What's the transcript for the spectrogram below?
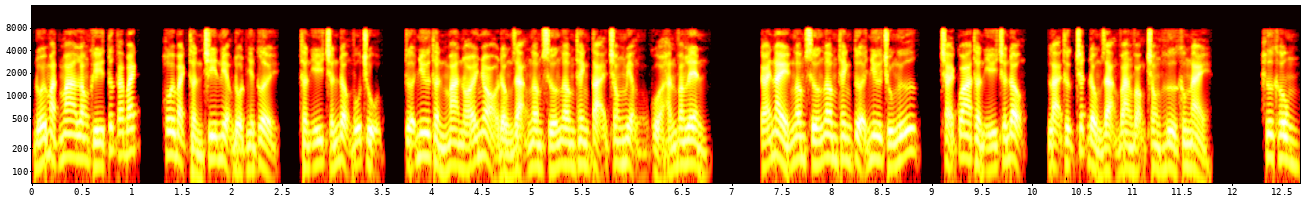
Đối mặt ma long khí tức các bách, hôi bạch thần chi niệm đột nhiên cười, thần ý chấn động vũ trụ, tựa như thần ma nói nhỏ đồng dạng ngâm sướng âm thanh tại trong miệng của hắn vang lên. Cái này ngâm sướng âm thanh tựa như chú ngữ trải qua thần ý chấn động, lại thực chất đồng dạng vang vọng trong hư không này. Hư không,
